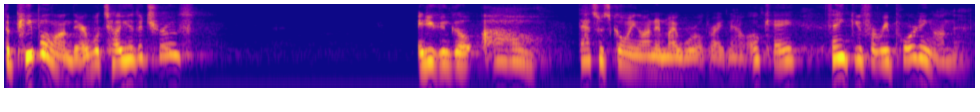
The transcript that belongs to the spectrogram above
the people on there will tell you the truth. And you can go, oh, that's what's going on in my world right now. Okay, thank you for reporting on that.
